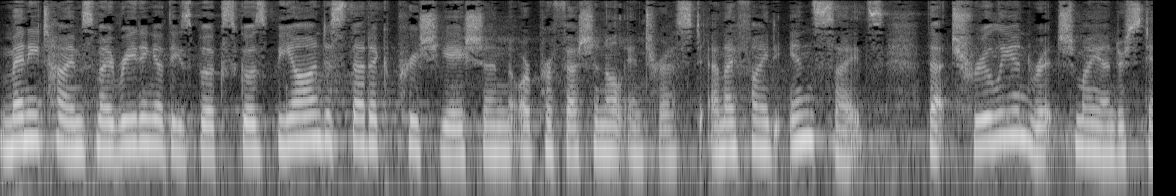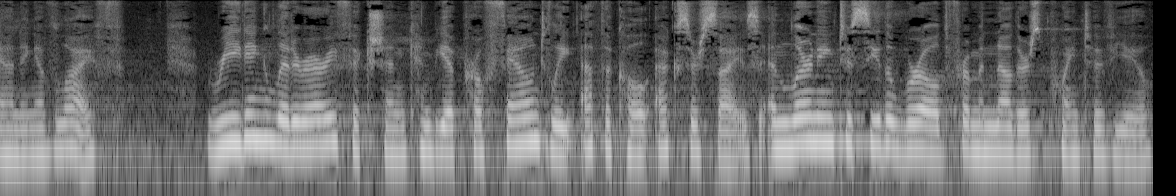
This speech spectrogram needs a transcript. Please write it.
Many times my reading of these books goes beyond aesthetic appreciation or professional interest, and I find insights that truly enrich my understanding of life. Reading literary fiction can be a profoundly ethical exercise in learning to see the world from another's point of view.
